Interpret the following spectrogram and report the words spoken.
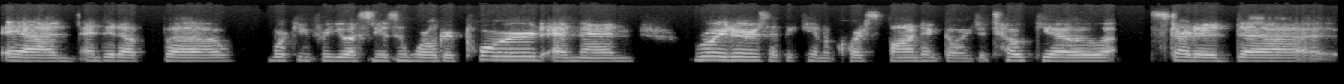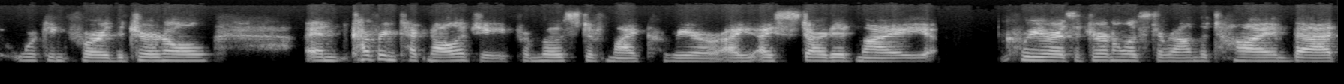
and ended up uh, working for us news and world report. And then reuters i became a correspondent going to tokyo started uh, working for the journal and covering technology for most of my career. I, I started my career as a journalist around the time that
